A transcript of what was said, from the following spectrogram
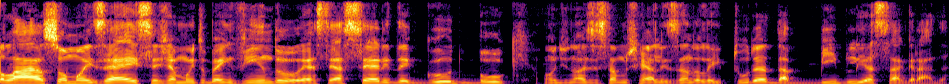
Olá, eu sou Moisés, seja muito bem-vindo. Esta é a série The Good Book, onde nós estamos realizando a leitura da Bíblia Sagrada.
